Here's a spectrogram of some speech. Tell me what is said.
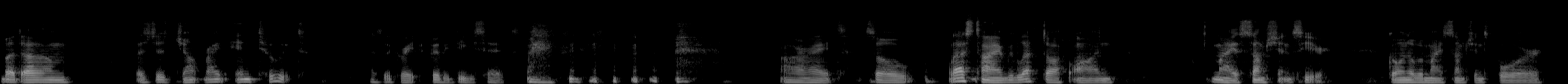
but um, let's just jump right into it, as the great Philly D says. All right. So last time we left off on my assumptions here, going over my assumptions for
